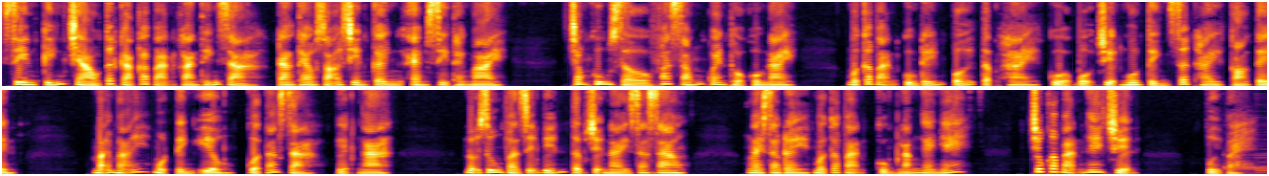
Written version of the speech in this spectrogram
Xin kính chào tất cả các bạn khán thính giả đang theo dõi trên kênh MC Thanh Mai. Trong khung giờ phát sóng quen thuộc hôm nay, mời các bạn cùng đến với tập 2 của bộ truyện ngôn tình rất hay có tên Mãi mãi một tình yêu của tác giả Việt Nga. Nội dung và diễn biến tập truyện này ra sao? Ngay sau đây mời các bạn cùng lắng nghe nhé. Chúc các bạn nghe chuyện vui vẻ.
